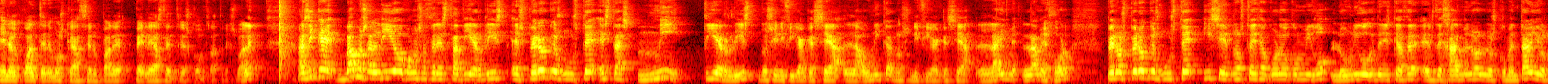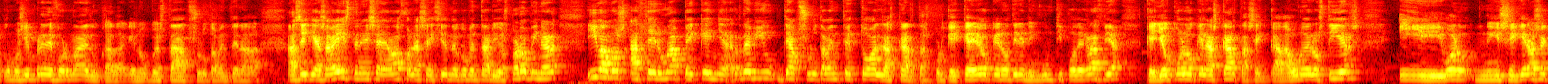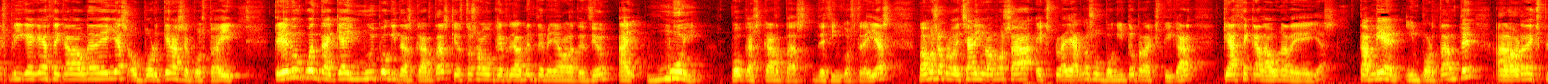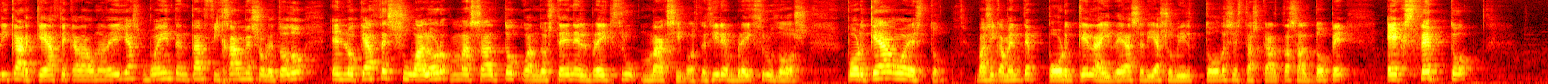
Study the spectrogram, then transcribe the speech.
en el cual tenemos que hacer peleas de 3 contra 3, ¿vale? Así que vamos al lío, vamos a hacer esta tier list, espero que os guste, esta es mi tier list, no significa que sea la única, no significa que sea la, mejor, pero espero que os guste y si no estáis de acuerdo conmigo, lo único que tenéis que hacer es dejármelo en los comentarios, como siempre de forma educada, que no cuesta absolutamente nada. Así que ya sabéis, tenéis ahí abajo la sección de comentarios para opinar y vamos a hacer una pequeña review de absolutamente todas las cartas, porque creo que no tiene ningún tipo de gracia que yo coloque las cartas en cada uno de los tiers y bueno, ni siquiera os explique qué hace cada una de ellas o por qué las he puesto ahí. Teniendo en cuenta que hay muy poquitas cartas, que esto es algo que realmente me llama la atención, hay muy pocas cartas de 5 estrellas, vamos a aprovechar y vamos a explayarnos un poquito para explicar qué hace cada una de ellas. También, importante, a la hora de explicar qué hace cada una de ellas, voy a intentar fijarme sobre todo en lo que hace su valor más alto cuando esté en el Breakthrough máximo, es decir, en Breakthrough 2. ¿Por qué hago esto? Básicamente porque la idea sería subir todas estas cartas al tope, excepto,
